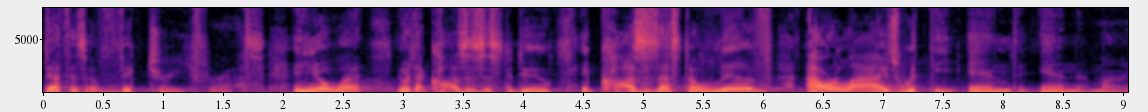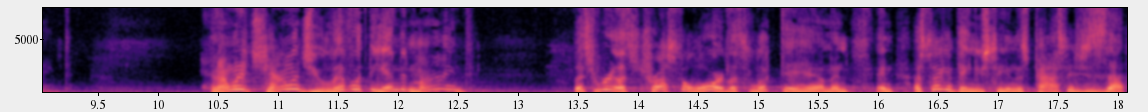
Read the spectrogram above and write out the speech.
Death is a victory for us. And you know what? You know what that causes us to do? It causes us to live our lives with the end in mind. And I want to challenge you live with the end in mind. Let's, re- let's trust the Lord. Let's look to Him. And, and a second thing you see in this passage is that,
